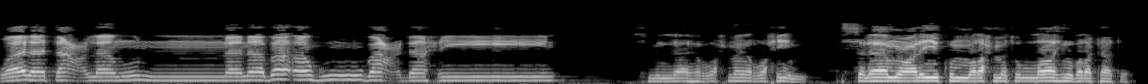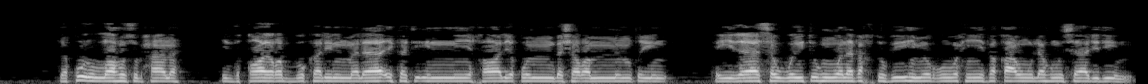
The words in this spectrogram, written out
ولتعلمن نبأه بعد حين. بسم الله الرحمن الرحيم. السلام عليكم ورحمة الله وبركاته. يقول الله سبحانه إذ قال ربك للملائكة إني خالق بشرا من طين. فإذا سويته ونفخت فيه من روحي فقعوا له ساجدين.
